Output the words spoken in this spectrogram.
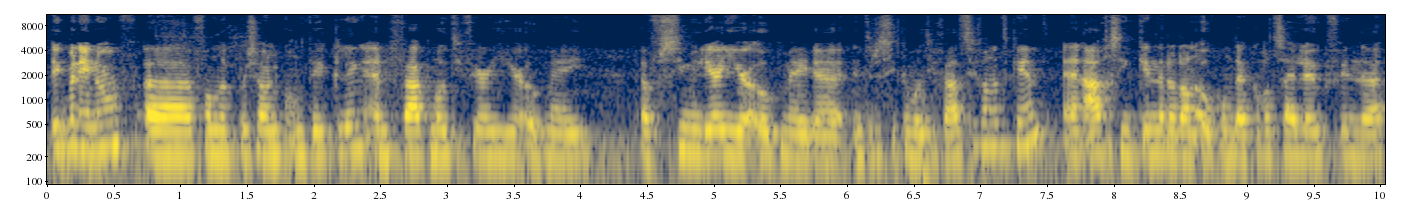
ik ben enorm uh, van de persoonlijke ontwikkeling en vaak motiveer je hier ook mee, of stimuleer je hier ook mee de intrinsieke motivatie van het kind. En aangezien kinderen dan ook ontdekken wat zij leuk vinden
